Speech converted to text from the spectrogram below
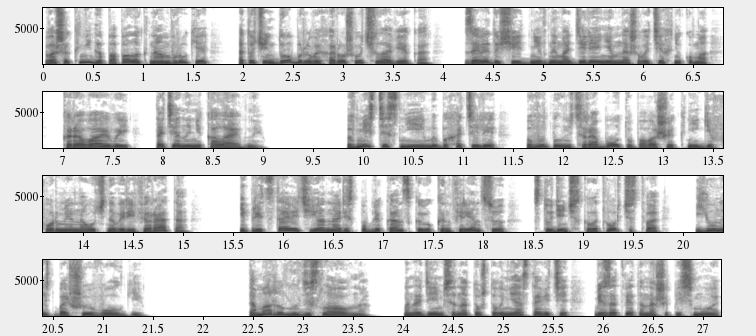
Ваша книга попала к нам в руки от очень доброго и хорошего человека, заведующей дневным отделением нашего техникума Караваевой Татьяны Николаевны. Вместе с ней мы бы хотели выполнить работу по вашей книге в форме научного реферата и представить ее на республиканскую конференцию студенческого творчества «Юность Большой Волги». Тамара Владиславовна, мы надеемся на то, что вы не оставите без ответа наше письмо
